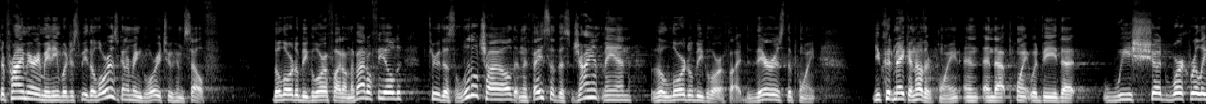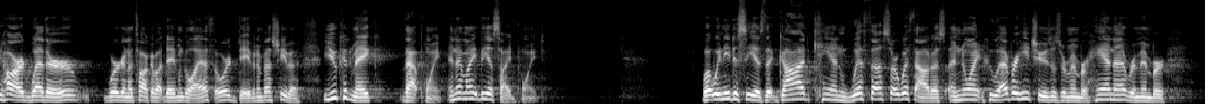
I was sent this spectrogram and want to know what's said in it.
The primary meaning would just be the Lord is going to bring glory to himself. The Lord will be glorified on the battlefield through this little child in the face of this giant man. The Lord will be glorified. There is the point. You could make another point, and, and that point would be that we should work really hard whether we're going to talk about David and Goliath or David and Bathsheba. You could make that point, and it might be a side point. What we need to see is that God can, with us or without us, anoint whoever He chooses. Remember Hannah, remember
